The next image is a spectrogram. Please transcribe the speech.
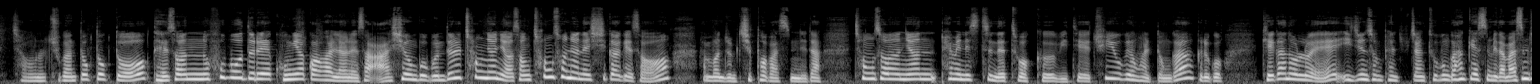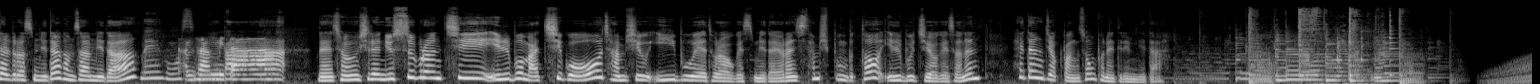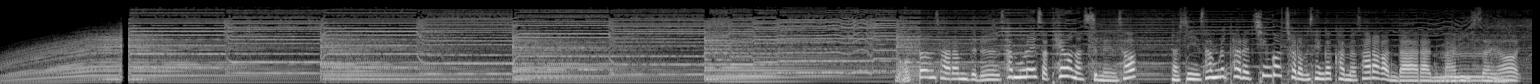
자, 오늘 주간 똑똑똑 대선 후보들의 공약과 관련해서 아쉬운 부분들 청년 여성 청소년의 시각에서 한번 좀 짚어봤습니다. 청소년 페미니스트 네트워크 밑에 최유경 활동가 그리고 계간홀로의 이진송 편집장 두 분과 함께했습니다. 말씀 잘 들었습니다. 감사합니다. 네, 고맙습니다. 감사합니다. 네, 정영실의 뉴스 브런치 1부 마치고 잠시 후 2부에 돌아오겠습니다. 11시 30분부터 일부 지역에서는 해당 지역 방송 보내드립니다. 어떤 사람들은 삼루에서 태어났으면서 자신이 삼루타를 친 것처럼 생각하며 살아간다라는 음. 말이 있어요.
